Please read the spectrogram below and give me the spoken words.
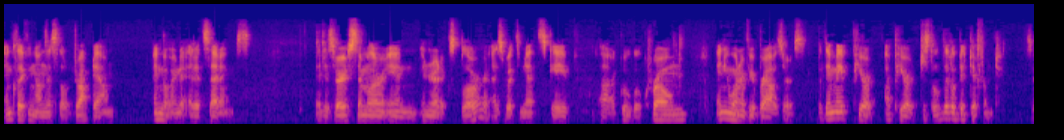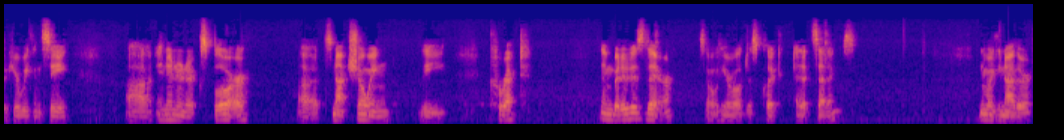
and clicking on this little drop down and going to edit settings. It is very similar in Internet Explorer as with Netscape, uh, Google Chrome, any one of your browsers, but they may appear, appear just a little bit different. So here we can see uh, in Internet Explorer, uh, it's not showing the correct thing, but it is there. So here we'll just click Edit Settings. And we can either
